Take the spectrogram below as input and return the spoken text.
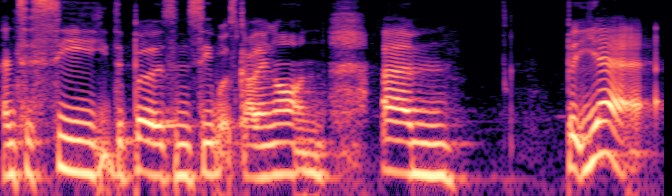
and to see the buzz and see what's going on. Um, but yeah,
